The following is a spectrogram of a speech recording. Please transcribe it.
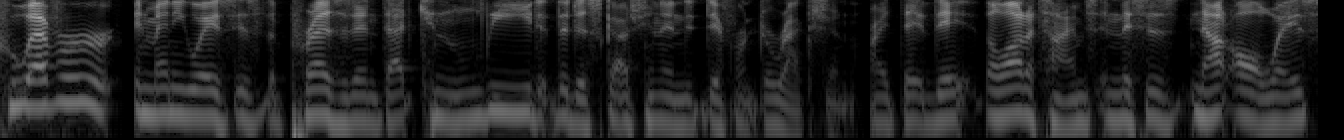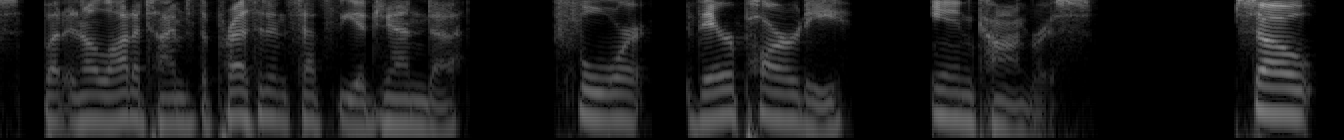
whoever in many ways is the president that can lead the discussion in a different direction right they, they a lot of times and this is not always but in a lot of times the president sets the agenda for their party in congress so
